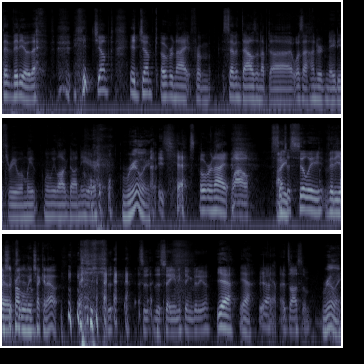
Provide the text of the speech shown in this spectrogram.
that video that it jumped it jumped overnight from seven thousand up to uh, it was hundred and eighty three when we when we logged on to here. Really, Nice. yes, overnight. Wow. Such I- a silly video. I should probably to- check it out. the, the- the say anything video. Yeah, yeah, Yeah, yeah. that's awesome. really?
